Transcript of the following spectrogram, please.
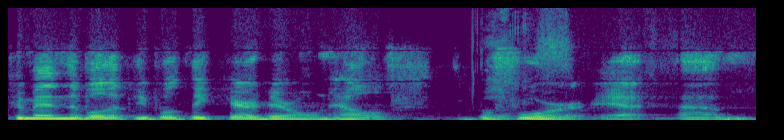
commendable that people take care of their own health before uh, um,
